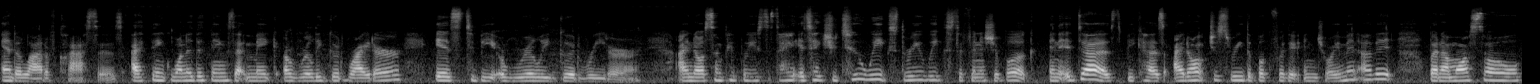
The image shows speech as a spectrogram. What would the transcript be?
and a lot of classes. I think one of the things that make a really good writer is to be a really good reader. I know some people used to say it takes you two weeks, three weeks to finish a book. And it does because I don't just read the book for the enjoyment of it, but I'm also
